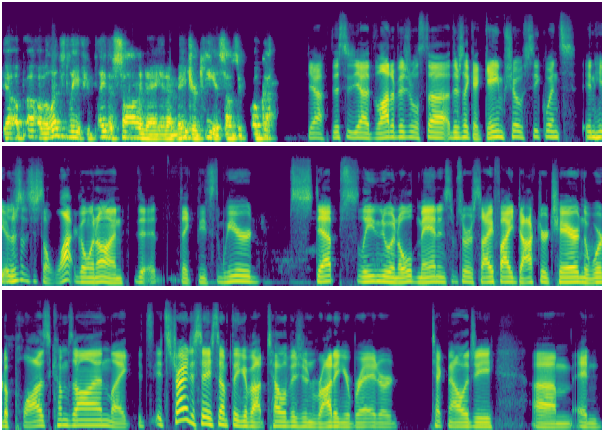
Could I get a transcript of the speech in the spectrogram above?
yeah, uh, uh, allegedly, if you play the song in a, in a major key, it sounds like polka. Yeah, this is yeah, a lot of visual stuff. There's like a game show sequence in here. There's just a lot going on. The, like these weird steps leading to an old man in some sort of sci-fi doctor chair, and the word applause comes on. Like it's it's trying to say something about television rotting your brain or technology, um, and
